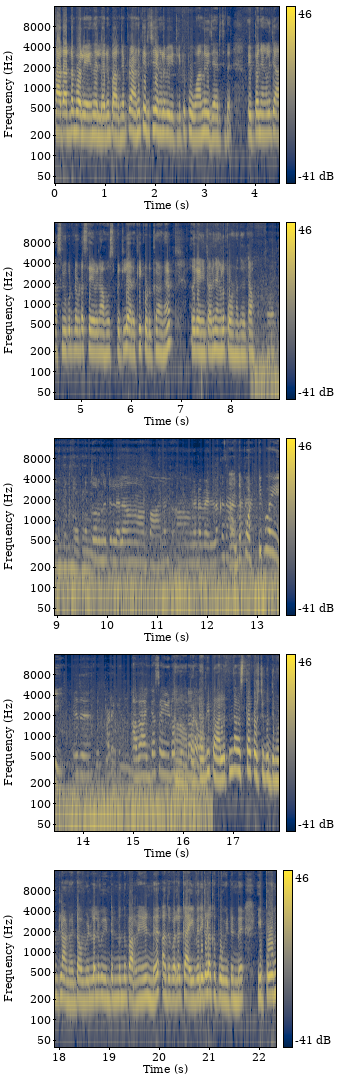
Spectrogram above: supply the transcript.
സാധാരണ പോലെയായിരുന്നു എല്ലാവരും പറഞ്ഞപ്പോഴാണ് തിരിച്ച് ഞങ്ങൾ വീട്ടിലേക്ക് പോകാമെന്ന് വിചാരിച്ചത്. ഇപ്പൊ ഞങ്ങൾ ജാസ്മി കുട്ടിനെ ഇവിടെ സേവന ഹോസ്പിറ്റലിൽ ഇറക്കി കൊടുക്കുകയാണ്. അത് കഴിഞ്ഞിട്ടാണ് ഞങ്ങൾ പോണത് കേട്ടോ. ആ പാലം അങ്ങടെ വെള്ളമൊക്കെ അതിന്റെ പൊട്ടിപ്പോയി. ഏത്? അത് അതിന്റെ സൈഡൊന്നും പട്ടാമ്പി പാലത്തിന്റെ അവസ്ഥ കുറച്ച് ബുദ്ധിമുട്ടിലാണ് കേട്ടോ. വിള്ളൽ വീണ്ടുണ്ടെന്ന് പറഞ്ഞിട്ടുണ്ട്. അതുപോലെ കൈവരികളൊക്കെ പോയിട്ടുണ്ട്. ഇപ്പോഴും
